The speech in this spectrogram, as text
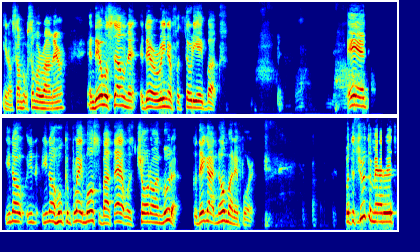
you know some somewhere around there, and they were selling it at their arena for 38 bucks. And you know, you, you know who complained most about that was Chono and Muta because they got no money for it. But the truth of the matter is,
